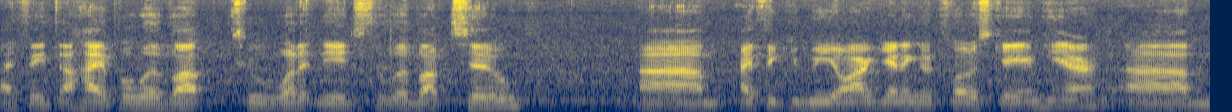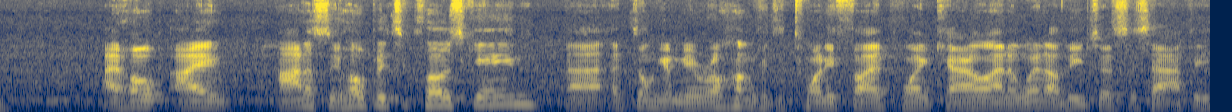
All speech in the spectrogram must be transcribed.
I think the hype will live up to what it needs to live up to. Um, I think we are getting a close game here. Um, I hope. I honestly hope it's a close game. Uh, don't get me wrong. If it's a 25 point Carolina win, I'll be just as happy.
